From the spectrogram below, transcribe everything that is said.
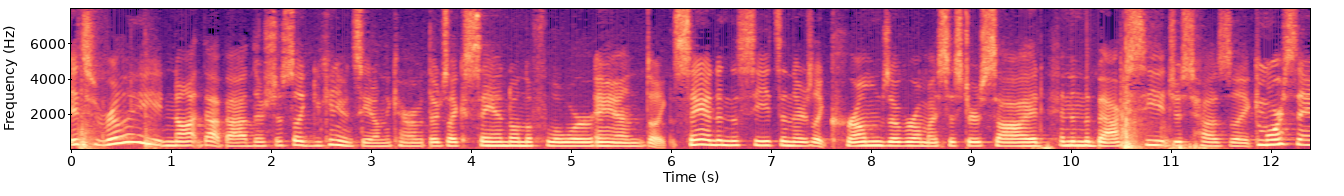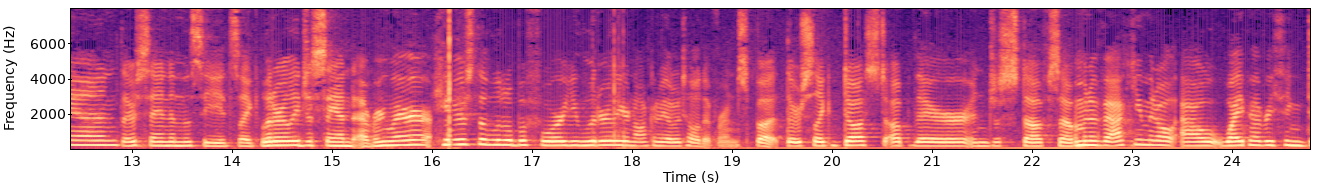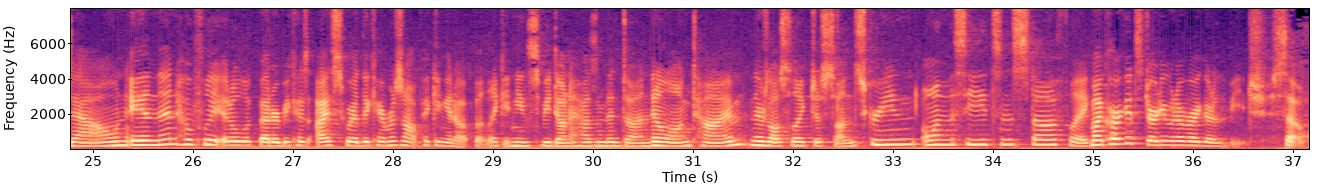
It's really not that bad. There's just like, you can't even see it on the camera, but there's like sand on the floor and like sand in the seats and there's like crumbs over on my sister's side. And then the back seat just has like more sand. There's sand in the seats, like literally just sand everywhere. Here's the little before. You literally are not gonna be able to tell a difference, but there's like dust up there and just stuff. So I'm gonna vacuum vacuum it all out, wipe everything down, and then hopefully it'll look better because I swear the camera's not picking it up, but like it needs to be done. It hasn't been done in a long time. And there's also like just sunscreen on the seats and stuff. Like my car gets dirty whenever I go to the beach. So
